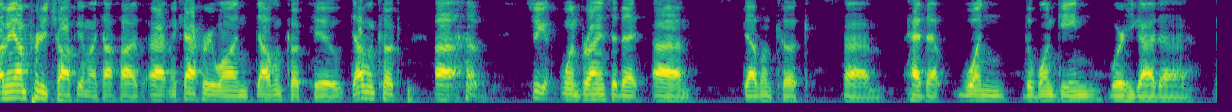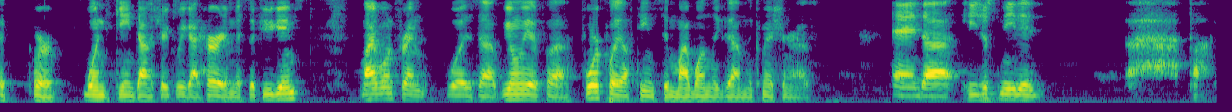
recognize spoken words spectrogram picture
I mean, I'm pretty chalky in my top five. All right, McCaffrey one, Dalvin Cook two. Dalvin Cook. Uh, speaking when Brian said that um, Dalvin Cook um, had that one, the one game where he got uh, or one game down the streak where he got hurt and missed a few games. My one friend was uh, we only have uh, four playoff teams in my one league that I'm the commissioner of, and uh, he just needed. Uh, fuck.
